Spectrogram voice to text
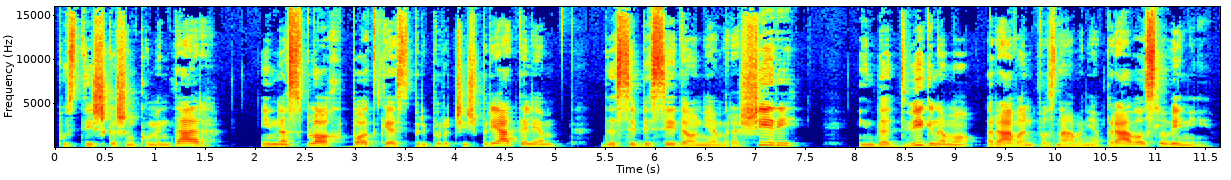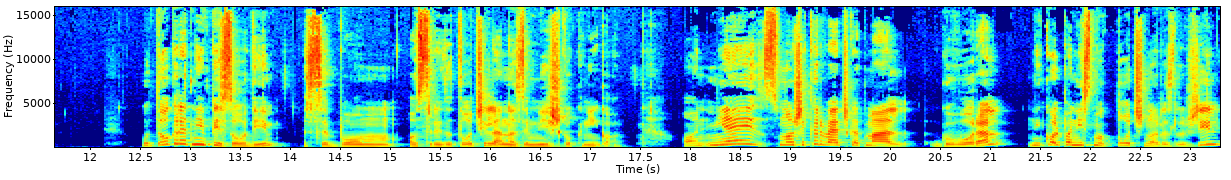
pustiš kakšen komentar in nasploh podcast priporočiš prijateljem, da se beseda o njem razširi in da dvignemo raven poznavanja prava v Sloveniji. V tokratni epizodi se bom osredotočila na zemljiško knjigo. O njej smo že kar večkrat mal govorili, nikoli pa nismo točno razložili.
